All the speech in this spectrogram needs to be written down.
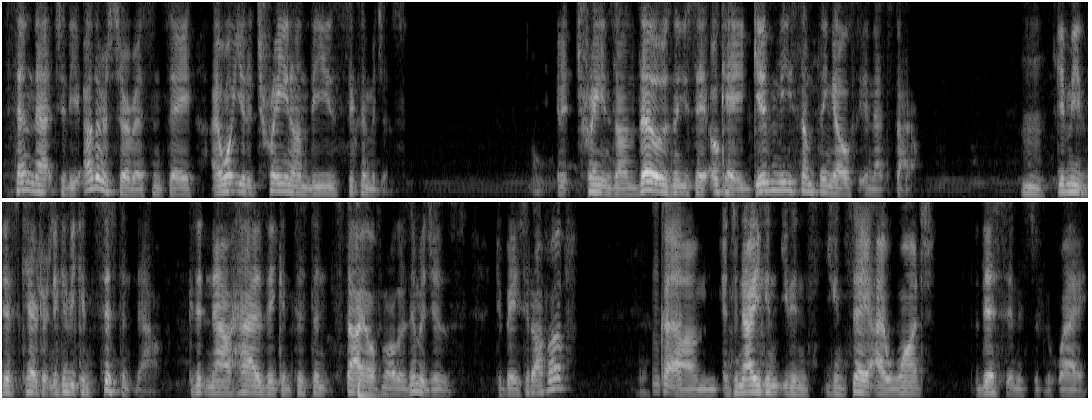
send that to the other service and say, I want you to train on these six images. And it trains on those, and then you say, okay, give me something else in that style. Hmm. Give me this character, and it can be consistent now because it now has a consistent style from all those images to base it off of. Okay. Um, and so now you can you can you can say I want this in a specific way.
